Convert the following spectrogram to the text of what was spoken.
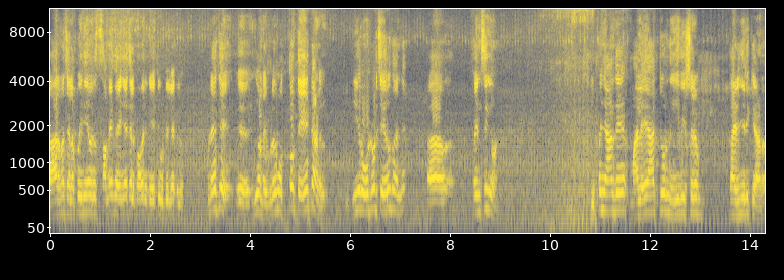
കാരണം ചിലപ്പോൾ ഇനി ഒരു സമയം കഴിഞ്ഞാൽ ചിലപ്പോൾ അവർ കയറ്റി വിട്ടില്ലെങ്കിലും. ഇവിടെയൊക്കെ ഇത് കണ്ടോ? ഇവിടെ മൊത്തം തേക്കാണ്. ഈ റോഡിനോട് ചേർന്ന് തന്നെ ഫെൻസിങ് ഉണ്ട്. ഇപ്പം ഞാൻ ദേ മലയാറ്റൂർ നീരീശ്വരം കഴിഞ്ഞിരിക്കുകയാണ്.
